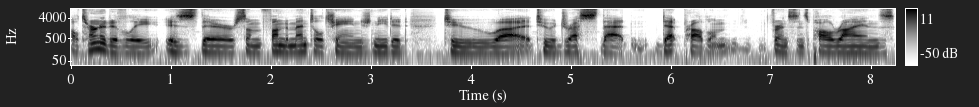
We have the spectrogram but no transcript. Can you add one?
alternatively, is there some fundamental change needed to uh, to address that debt problem? For instance, Paul Ryan's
